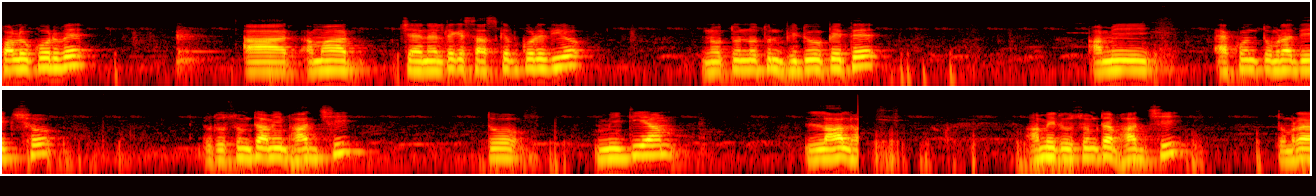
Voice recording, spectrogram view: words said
ফলো করবে। আর আমার চ্যানেলটাকে সাবস্ক্রাইব করে দিও। নতুন নতুন ভিডিও পেতে আমি এখন তোমরা দেখছ, রসুনটা আমি ভাজছি। তো মিডিয়াম লাল আমি রসুনটা ভাজছি। তোমরা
